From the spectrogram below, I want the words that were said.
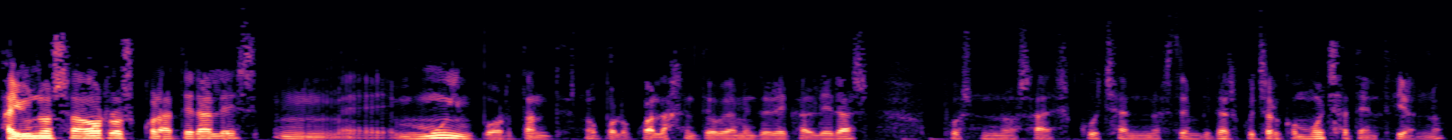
Hay unos ahorros colaterales mm, eh, muy importantes, ¿no? Por lo cual la gente obviamente de calderas pues nos escuchan, nos empieza a escuchar con mucha atención, ¿no?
